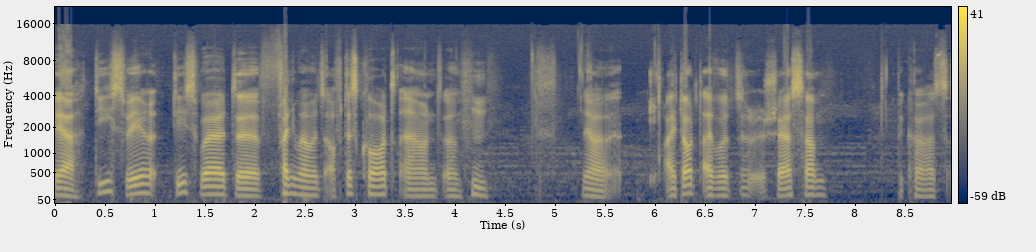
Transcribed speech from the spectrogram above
Yeah, these were these were the funny moments of Discord, and um, yeah, I thought I would share some because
